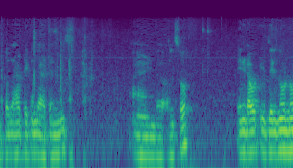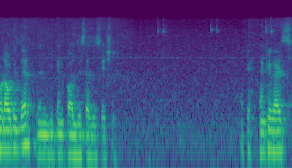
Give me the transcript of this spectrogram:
because I have taken the attendance and uh, also any doubt if there is no no doubt is there then we can call this as a session. Okay thank you guys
